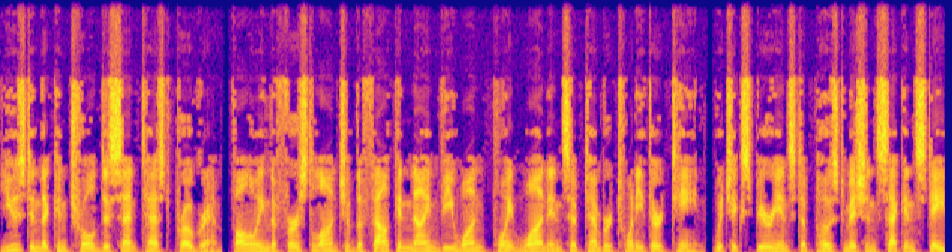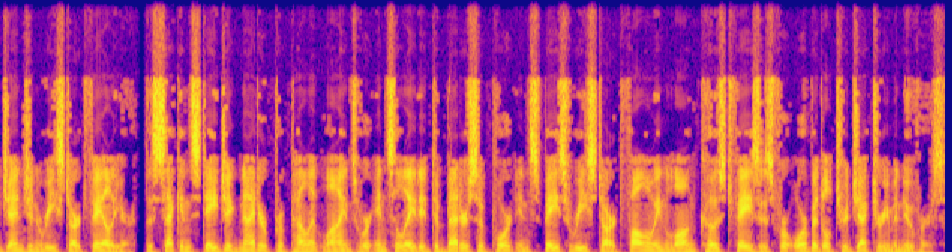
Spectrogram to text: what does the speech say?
used in the controlled descent test program, following the first launch of the Falcon 9 V1.1 in September 2013, which experienced a post-mission second-stage engine restart failure. The second-stage igniter propellant lines were insulated to better support in-space restart following long coast phases for orbital trajectory maneuvers.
